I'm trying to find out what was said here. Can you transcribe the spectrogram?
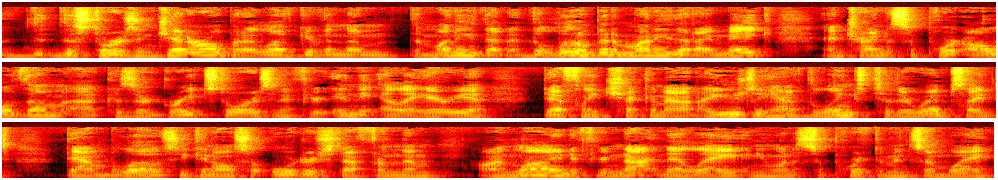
the, the, stores in general, but I love giving them the money that the little bit of money that I make and trying to support all of them because uh, they're great stores. And if you're in the LA area, definitely check them out. I usually have the links to their websites down below, so you can also order stuff from them online if you're not in LA and you want to support them in some way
